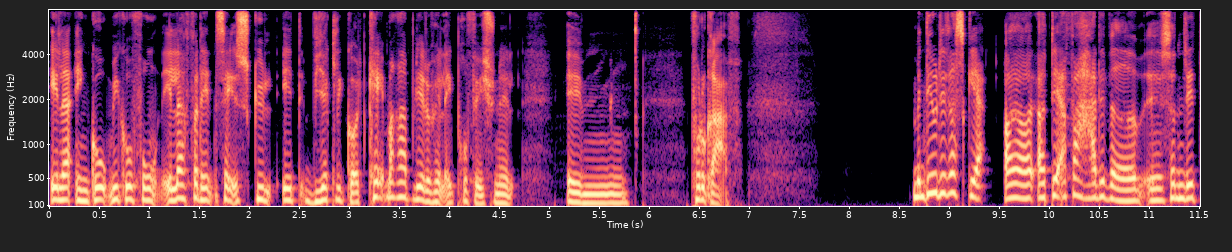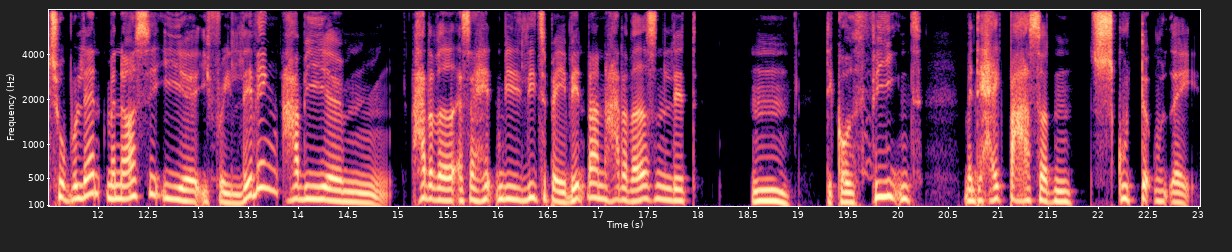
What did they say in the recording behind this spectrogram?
eller en god mikrofon, eller for den sags skyld et virkelig godt kamera, bliver du heller ikke professionel øhm, fotograf. Men det er jo det, der sker, og, og derfor har det været øh, sådan lidt turbulent, men også i, øh, i Free Living har vi øh, har der været, altså hen, vi lige tilbage i vinteren, har der været sådan lidt, mm, det er gået fint, men det har ikke bare sådan skudt ud af.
